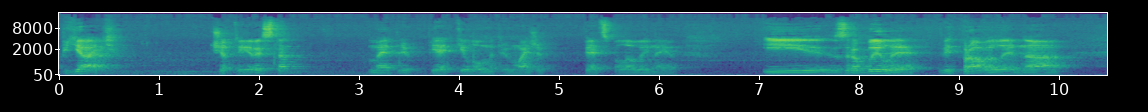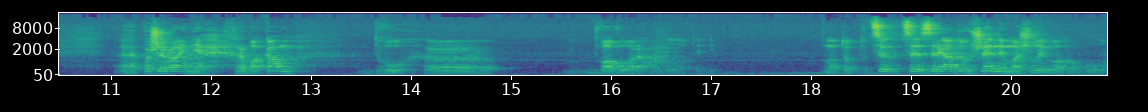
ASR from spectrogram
5400 метрів, 5 кілометрів, майже 5,5. І зробили, відправили на е, пожирання храбакам двох, е, два ворога було тоді. Ну, тобто, це, це з ряду вже неможливого було.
